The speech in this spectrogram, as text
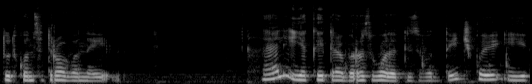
тут концентрований гель, який треба розводити з водичкою. і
